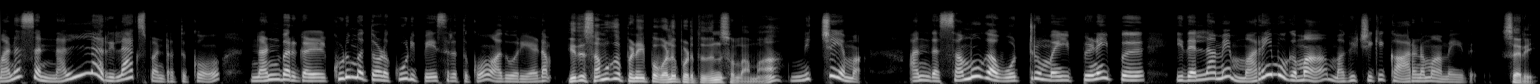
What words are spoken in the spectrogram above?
மனச நல்லா ரிலாக்ஸ் பண்றதுக்கும் நண்பர்கள் குடும்பத்தோட கூடி பேசுறதுக்கும் அது ஒரு இடம். இது சமூக பிணைப்பை வலுப்படுத்துதுன்னு சொல்லாமா? நிச்சயமா. அந்த சமூக ஒற்றுமை பிணைப்பு இதெல்லாமே மறைமுகமா மகிழ்ச்சிக்கு காரணமா அமையுது. சரி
